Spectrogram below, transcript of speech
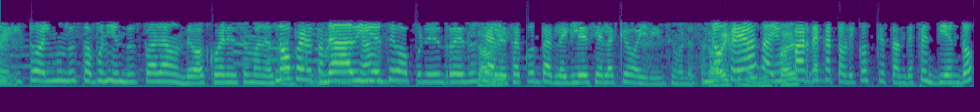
que todo el mundo está poniendo es para dónde va a coger en Semana Santa. No, pero también nadie sean- se va a poner en redes ¿Sabe? sociales a contar la iglesia a la que va a ir en Semana Santa. No ¿Sabe creas, hay un par de católicos que están defendiendo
